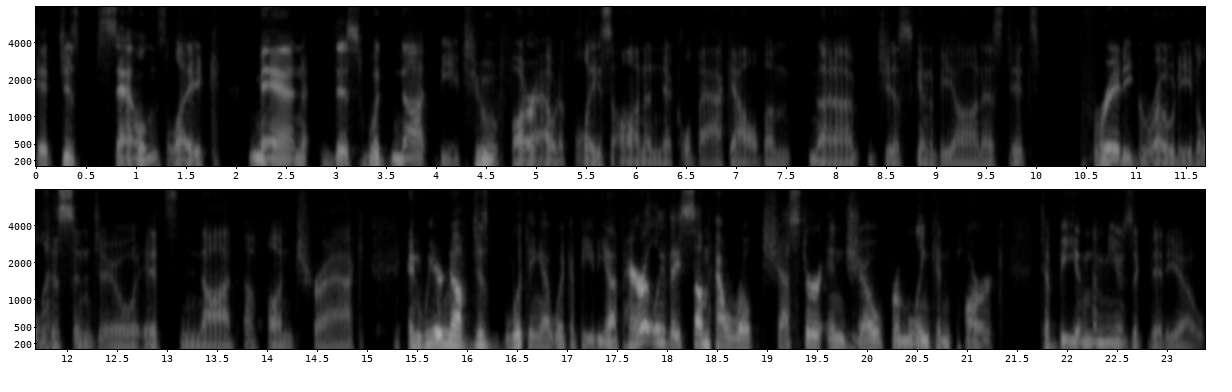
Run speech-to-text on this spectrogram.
it just sounds like, man, this would not be too far out of place on a Nickelback album. I'm just going to be honest. It's pretty grody to listen to. It's not a fun track. And weird enough, just looking at Wikipedia, apparently they somehow roped Chester and Joe from Linkin Park to be in the music video.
